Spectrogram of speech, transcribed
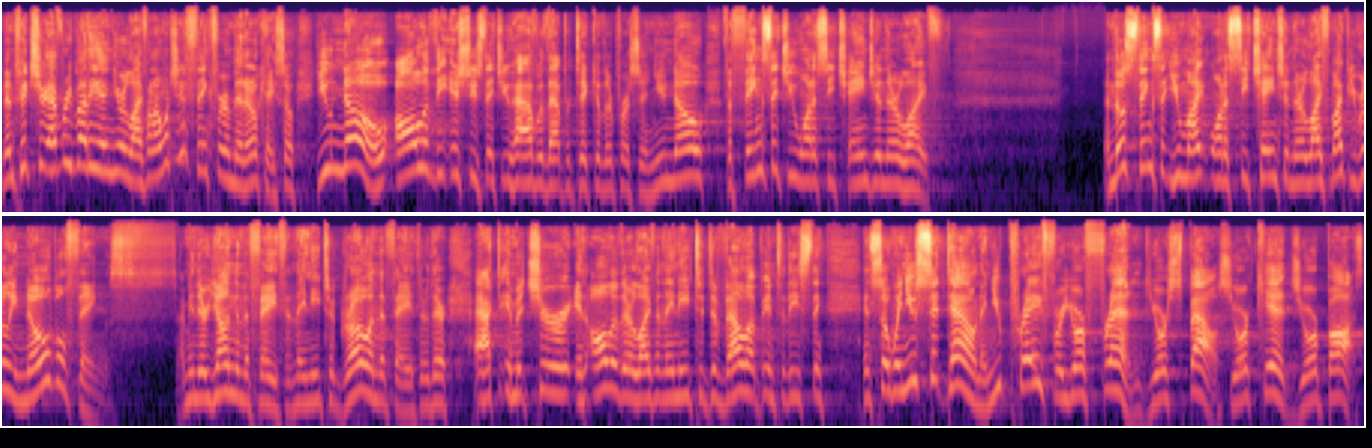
then picture everybody in your life, and I want you to think for a minute. Okay, so you know all of the issues that you have with that particular person. You know the things that you want to see change in their life. And those things that you might want to see change in their life might be really noble things. I mean, they're young in the faith and they need to grow in the faith, or they're act immature in all of their life and they need to develop into these things. And so when you sit down and you pray for your friend, your spouse, your kids, your boss,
